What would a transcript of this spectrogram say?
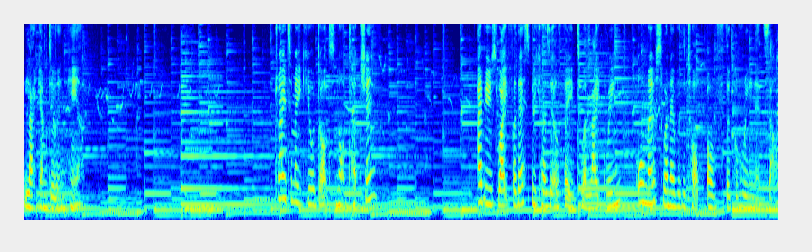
like I'm doing here. Try to make your dots not touching. I've used white for this because it'll fade to a light green almost when over the top of the green itself.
